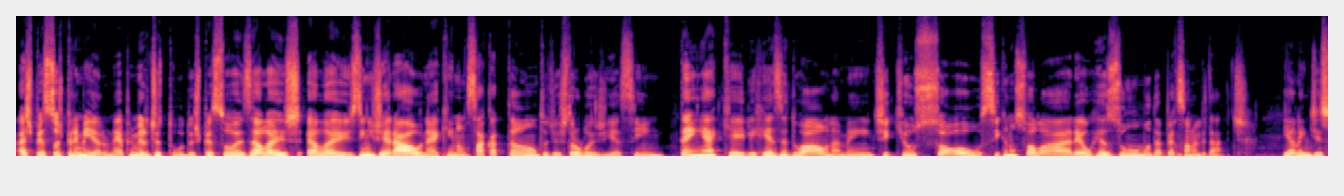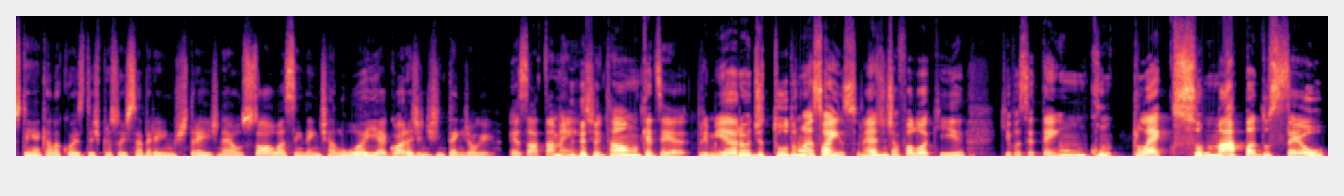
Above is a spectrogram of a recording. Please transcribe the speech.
As pessoas, primeiro, né? Primeiro de tudo, as pessoas, elas, elas, em geral, né? Quem não saca tanto de astrologia assim, tem aquele residual na mente que o Sol, o signo solar, é o resumo da personalidade. E além disso, tem aquela coisa das pessoas saberem os três, né? O Sol, o Ascendente, a Lua, e agora a gente entende alguém. Exatamente. Então, quer dizer, primeiro de tudo, não é só isso, né? A gente já falou aqui que você tem um complexo mapa do céu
